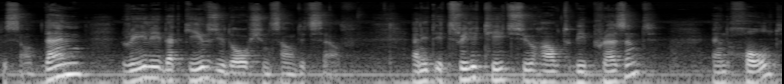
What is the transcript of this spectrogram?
the sound. Then, really, that gives you the ocean sound itself. And it, it really teaches you how to be present and hold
